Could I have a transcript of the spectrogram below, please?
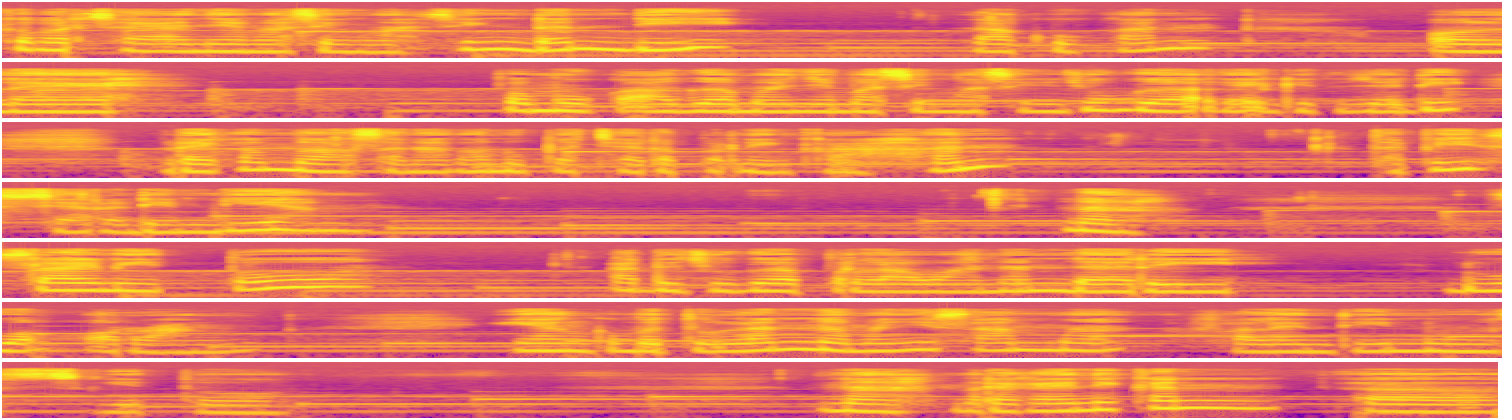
kepercayaannya masing-masing dan dilakukan oleh pemuka agamanya masing-masing juga kayak gitu. Jadi mereka melaksanakan upacara pernikahan tapi secara diam-diam. Nah, selain itu ada juga perlawanan dari dua orang yang kebetulan namanya sama, Valentinus gitu. Nah, mereka ini kan uh,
